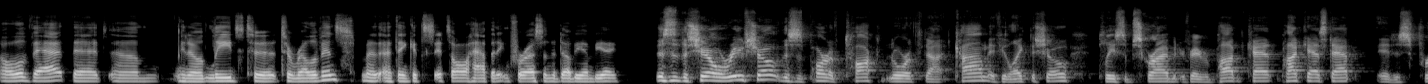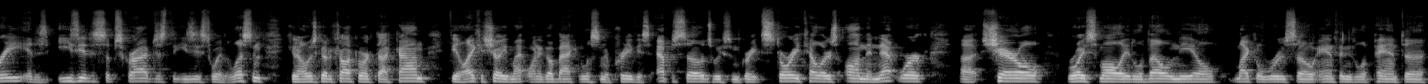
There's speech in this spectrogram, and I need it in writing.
all of that that um, you know leads to to relevance i think it's it's all happening for us in the WNBA this is the Cheryl Reeve Show. This is part of TalkNorth.com. If you like the show, please subscribe at your favorite podcast, app. It is free. It is easy to subscribe, just the easiest way to listen. You can always go to talknorth.com. If you like a show, you might want to go back and listen to previous episodes. We have some great storytellers on the network uh, Cheryl, Roy Smalley, La Velle Neal, Michael Russo, Anthony LaPanta,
